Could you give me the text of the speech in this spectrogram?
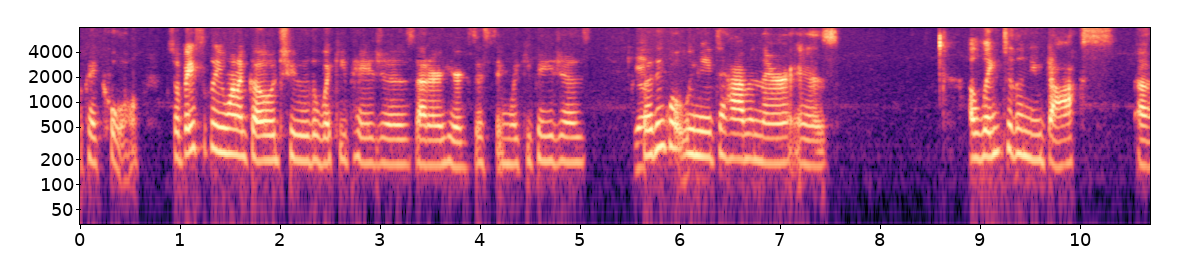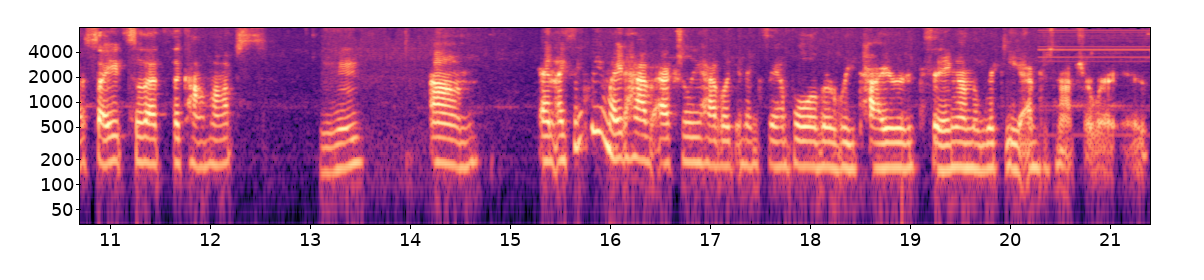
Okay, cool. So basically you want to go to the wiki pages that are your existing wiki pages. Yep. So I think what we need to have in there is a link to the new docs uh, site. So that's the CommOps. Mm-hmm. Um, and I think we might have actually have like an example of a retired thing on the wiki. I'm just not sure where it is.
